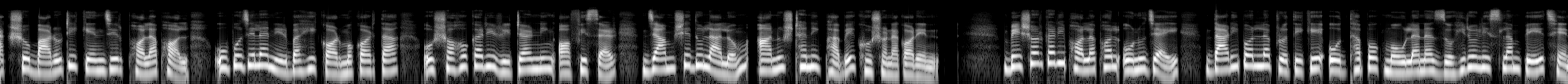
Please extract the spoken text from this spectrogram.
একশো বারোটি কেন্দ্রের ফলাফল উপজেলা নির্বাহী কর্মকর্তা ও সহকারী রিটার্নিং অফিসার জামশেদুল আলম আনুষ্ঠানিকভাবে ঘোষণা করেন। বেসরকারি ফলাফল অনুযায়ী দাড়িপল্লা প্রতীকে অধ্যাপক মৌলানা জহিরুল ইসলাম পেয়েছেন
